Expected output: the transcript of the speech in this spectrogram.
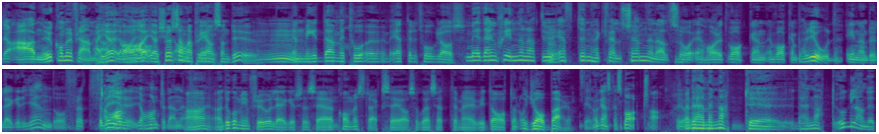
Det- Ja, nu kommer det fram. Ja, jag, ja, jag kör samma. Mm. program som du. En middag med två, eh, ett eller två glas. Med den skillnaden att du efter den här kvällssömnen alltså Mm. har ett vaken, en vaken period innan du lägger igen då. För, att, för mig, Ja. det, jag har inte den. Ja, ja, då går min fru och lägger sig och säger Mm. jag kommer strax, säger jag, så går jag och sätter mig vid datorn och jobbar. Det är nog ganska smart. Ja. Men det här med natt, eh, det här nattugglandet,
